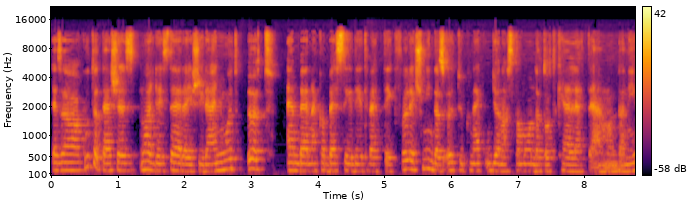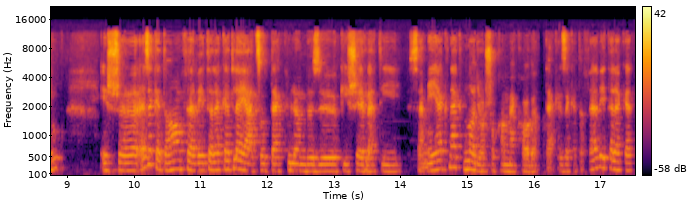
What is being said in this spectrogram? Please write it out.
ez a kutatás, ez nagyrészt erre is irányult. Öt embernek a beszédét vették föl, és mind az ötüknek ugyanazt a mondatot kellett elmondaniuk. És ezeket a hangfelvételeket lejátszották különböző kísérleti személyeknek, nagyon sokan meghallgatták ezeket a felvételeket,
